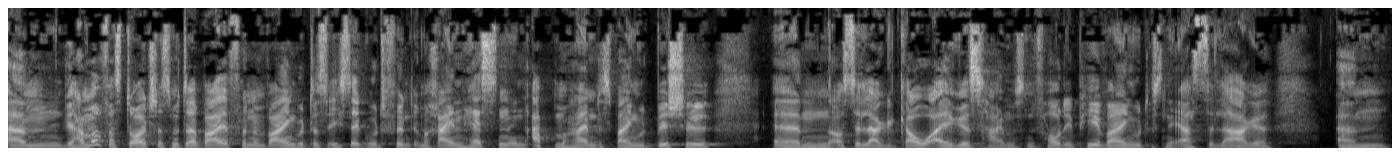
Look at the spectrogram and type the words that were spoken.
Ähm, wir haben auch was Deutsches mit dabei von einem Weingut, das ich sehr gut finde, im Rheinhessen, in Appenheim, das Weingut Bischel, ähm, aus der Lage Gau-Algesheim. Ist ein VDP-Weingut, ist eine erste Lage. Ähm,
